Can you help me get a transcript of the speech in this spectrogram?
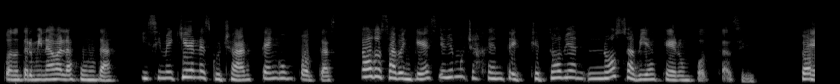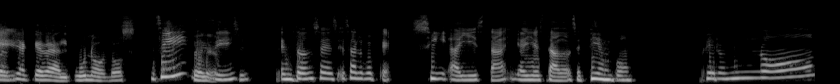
cuando terminaba la junta, y si me quieren escuchar, tengo un podcast. Todos saben qué es, y había mucha gente que todavía no sabía que era un podcast. Sí. Todavía eh queda el uno o dos. Sí, sí. Entonces, es algo que sí, ahí está, y ahí ha estado hace tiempo, pero no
